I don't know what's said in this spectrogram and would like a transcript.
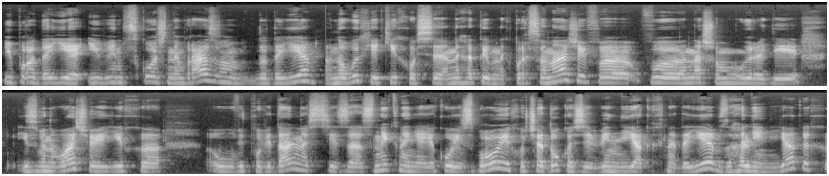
і продає. І він з кожним разом додає нових якихось негативних персонажів е, в нашому уряді і звинувачує їх е, у відповідальності за зникнення якоїсь зброї, хоча доказів він ніяких не дає, взагалі ніяких.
